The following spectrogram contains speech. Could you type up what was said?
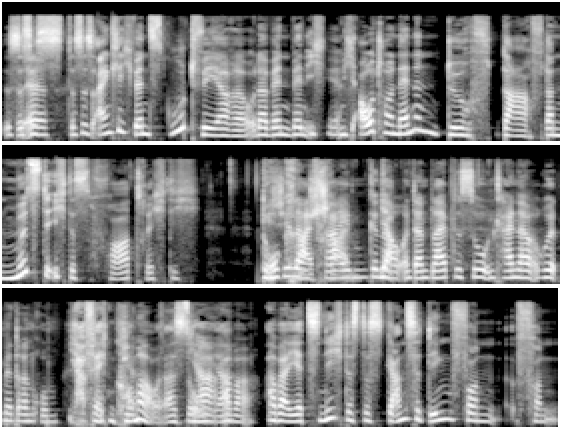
Das ist, das, ist, das ist eigentlich, wenn es gut wäre oder wenn, wenn ich ja. mich Autor nennen dürf, darf, dann müsste ich das sofort richtig druckreif schreiben. Genau. Ja. Und dann bleibt es so und keiner rührt mehr dran rum. Ja, vielleicht ein Komma ja. oder so. Ja, ja, aber. Aber jetzt nicht, dass das ganze Ding von, von,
